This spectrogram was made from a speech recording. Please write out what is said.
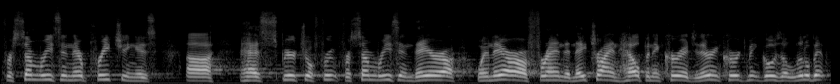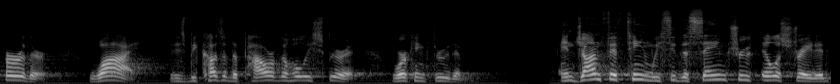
For some reason their preaching is, uh, has spiritual fruit. For some reason, they are, when they are a friend and they try and help and encourage, their encouragement goes a little bit further. Why? It is because of the power of the Holy Spirit working through them. In John 15, we see the same truth illustrated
